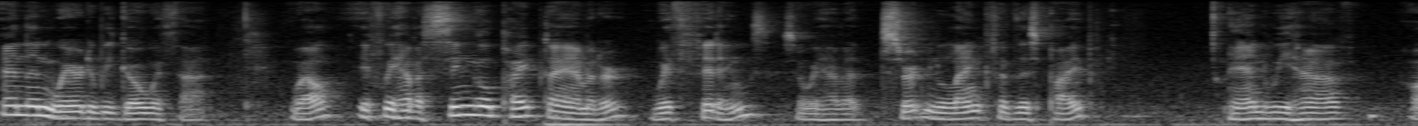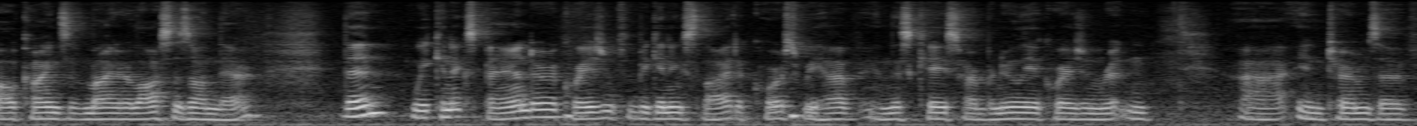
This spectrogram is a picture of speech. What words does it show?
And then where do we go with that? Well, if we have a single pipe diameter with fittings, so we have a certain length of this pipe, and we have all kinds of minor losses on there, then we can expand our equation from the beginning slide. Of course, we have, in this case, our Bernoulli equation written uh, in terms of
